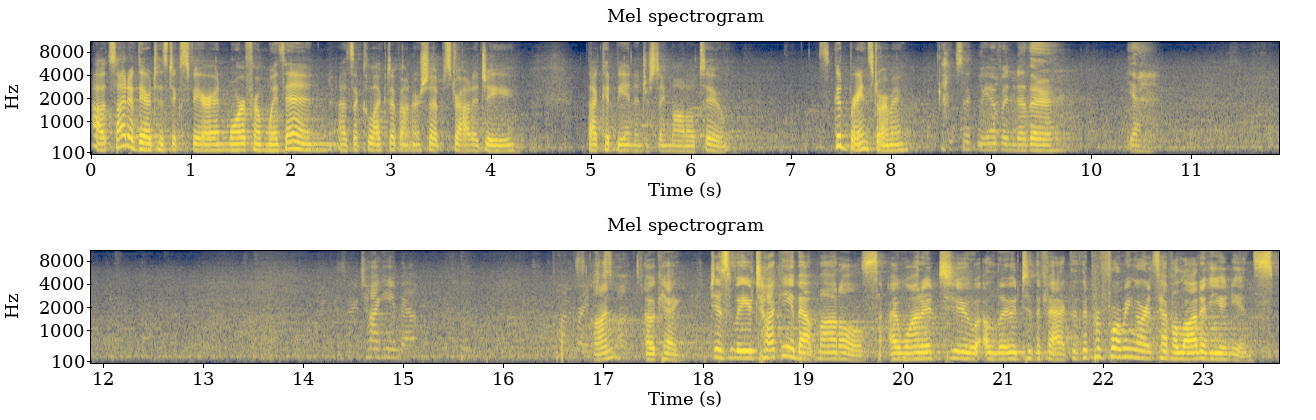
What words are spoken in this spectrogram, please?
outside of the artistic sphere and more from within as a collective ownership strategy, that could be an interesting model too. It's good brainstorming. Looks like we have another yeah. Because we are talking about. On? Okay. Just we were talking about models. I wanted to allude to the fact that the performing arts have a lot of unions.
